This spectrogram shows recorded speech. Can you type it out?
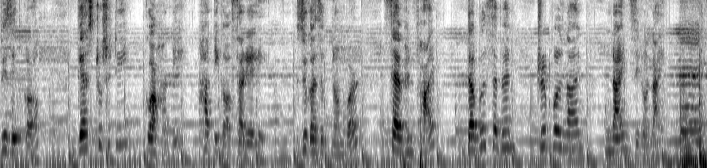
ভিজিট কৰক গেষ্ট্ৰচিটি, গুৱাহাটী, হাতীগাঁও চাৰিআলি। যোগাযোগ number seven five double seven triple nine nine zero' nine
